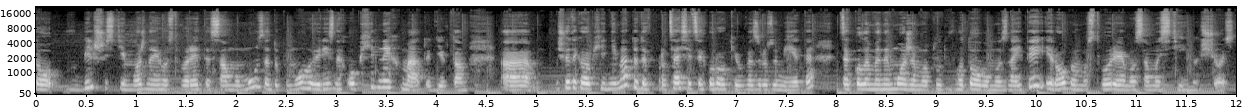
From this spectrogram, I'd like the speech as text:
то в більшості можна його створити самому за допомогою різних обхідних методів. Там е, що таке обхідні методи в процесі цих уроків ви зрозумієте. Це коли ми не можемо тут в готовому знайти і робимо, створюємо самостійно щось.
